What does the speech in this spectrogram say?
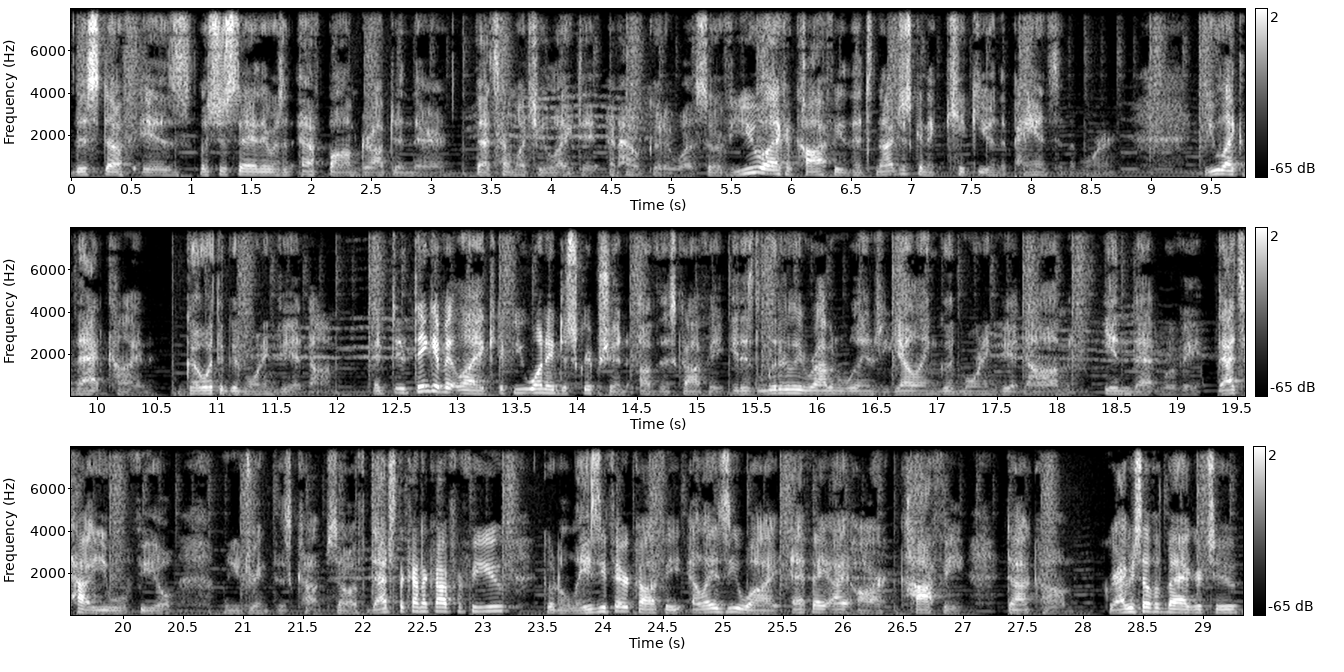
This stuff is, let's just say there was an F bomb dropped in there. That's how much he liked it and how good it was. So if you like a coffee that's not just going to kick you in the pants in the morning, if you like that kind, go with the Good Morning Vietnam. And think of it like if you want a description of this coffee, it is literally Robin Williams yelling "Good Morning Vietnam" in that movie. That's how you will feel when you drink this cup. So if that's the kind of coffee for you, go to Lazy Fair Coffee, L-A-Z-Y-F-A-I-R, coffee.com. Grab yourself a bag or two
